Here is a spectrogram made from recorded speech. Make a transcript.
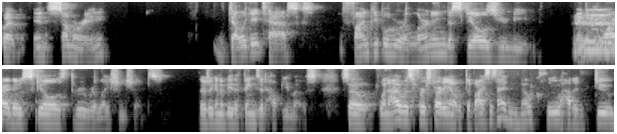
But in summary, delegate tasks, find people who are learning the skills you need, and acquire those skills through relationships. Those are going to be the things that help you most. So when I was first starting out with devices, I had no clue how to do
